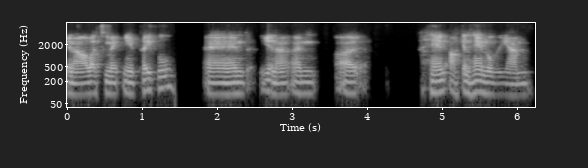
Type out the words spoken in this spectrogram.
You know, I like to meet new people, and you know, and I hand, I can handle the um,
